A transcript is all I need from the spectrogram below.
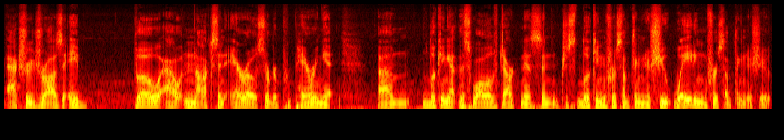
actually draws a bow out and knocks an arrow, sort of preparing it, um, looking at this wall of darkness and just looking for something to shoot, waiting for something to shoot.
